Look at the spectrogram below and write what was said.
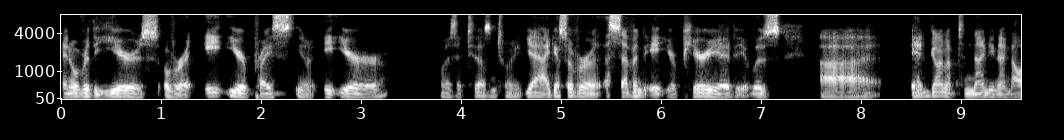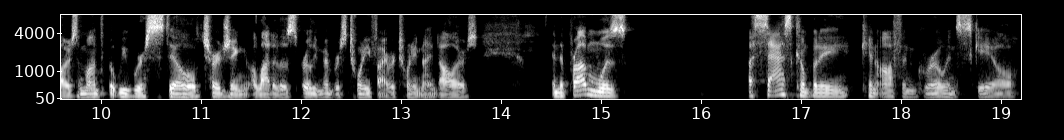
and over the years, over an eight year price, you know, eight year was it 2020? Yeah, I guess over a, a seven to eight year period, it was uh, it had gone up to ninety nine dollars a month, but we were still charging a lot of those early members twenty five or twenty nine dollars. And the problem was, a SaaS company can often grow and scale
